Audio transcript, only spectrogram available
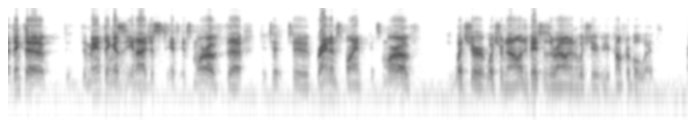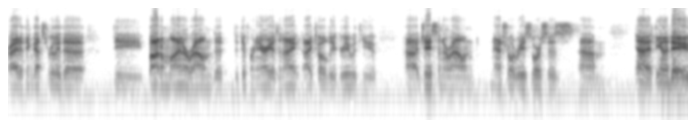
I think the the main thing is you know just it, it's more of the to, to Brandon's point, it's more of what your what your knowledge base is around and what you're, you're comfortable with, right? I think that's really the the bottom line around the, the different areas, and I I totally agree with you, uh, Jason, around natural resources. Um, yeah, at the end of the day,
